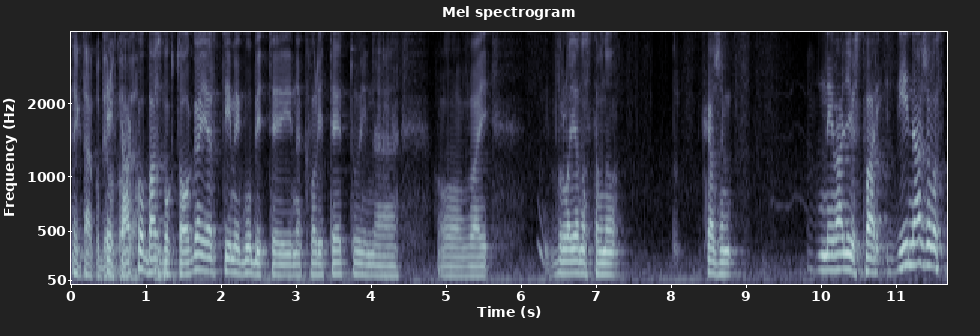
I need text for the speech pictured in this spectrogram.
tek tako bilo tek koga. tako, baš zbog toga, jer time gubite i na kvalitetu i na ovaj, vrlo jednostavno kažem, ne valjaju stvari. I nažalost,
